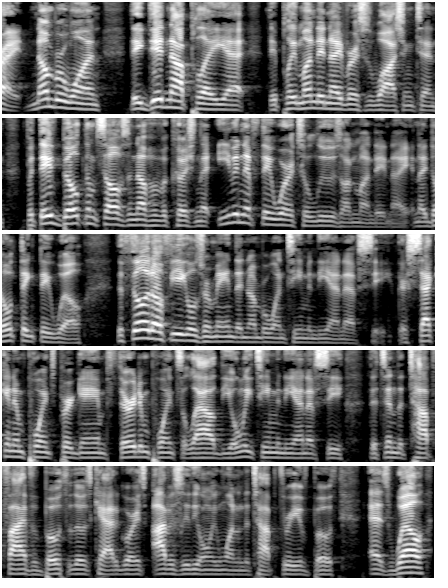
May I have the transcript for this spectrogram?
right, number one, they did not play yet. They play Monday night versus Washington, but they've built themselves enough of a cushion that even if they were to lose on Monday night, and I don't think they will, the Philadelphia Eagles remain the number one team in the NFC. They're second in points per game, third in points allowed, the only team in the NFC that's in the top five of both of those categories. Obviously, the only one in the top three of both as well.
